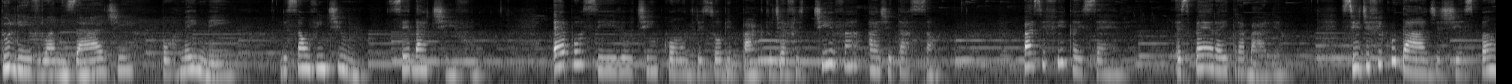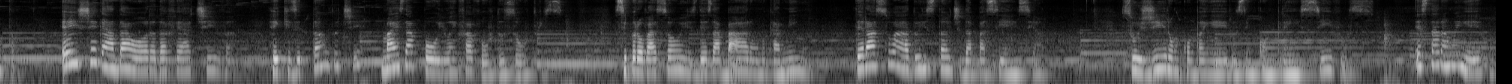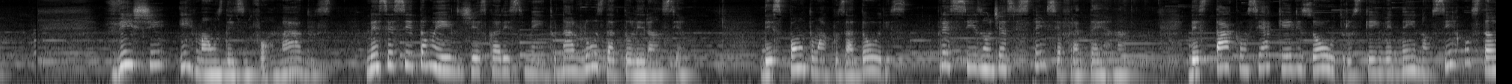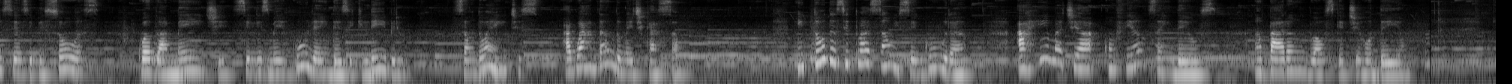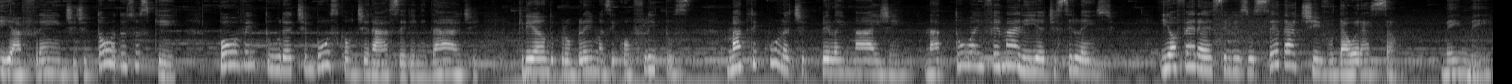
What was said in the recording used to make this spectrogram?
do livro Amizade por Meimei, lição 21, sedativo. É possível te encontres sob impacto de aflitiva agitação. Pacifica e serve, espera e trabalha. Se dificuldades te espantam, eis chegada a hora da fé ativa, requisitando-te mais apoio em favor dos outros. Se provações desabaram no caminho, terá suado o instante da paciência. Surgiram companheiros incompreensivos, estarão em erro. Viste irmãos desinformados, necessitam eles de esclarecimento na luz da tolerância. Despontam acusadores, precisam de assistência fraterna Destacam-se aqueles outros que envenenam circunstâncias e pessoas quando a mente se lhes mergulha em desequilíbrio, são doentes, aguardando medicação. Em toda situação insegura, arrima-te a confiança em Deus, amparando aos que te rodeiam. E à frente de todos os que, porventura te buscam tirar a serenidade, criando problemas e conflitos, matricula-te pela imagem na tua enfermaria de silêncio e oferece-lhes o sedativo da oração. Meimei.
